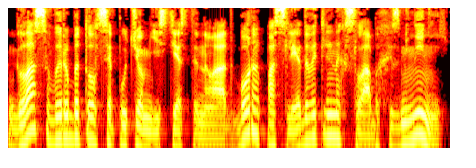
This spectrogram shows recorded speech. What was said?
глаз выработался путем естественного отбора последовательных слабых изменений.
